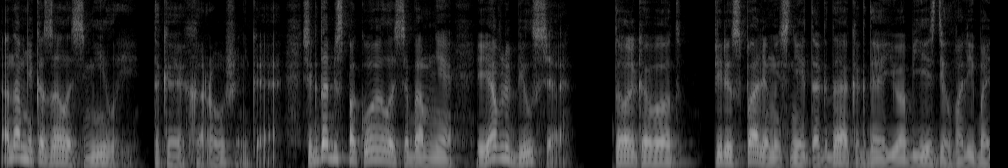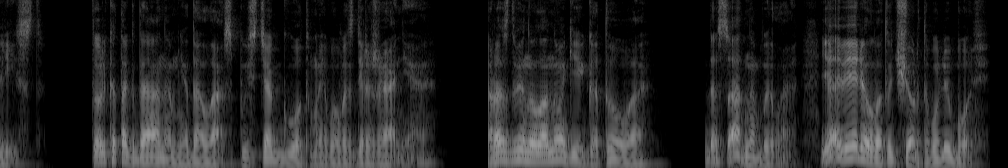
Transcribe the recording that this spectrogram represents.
Она мне казалась милой, такая хорошенькая, всегда беспокоилась обо мне, и я влюбился. Только вот переспали мы с ней тогда, когда ее объездил волейболист. Только тогда она мне дала, спустя год моего воздержания. Раздвинула ноги и готова. Досадно было. Я верил в эту чертову любовь.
